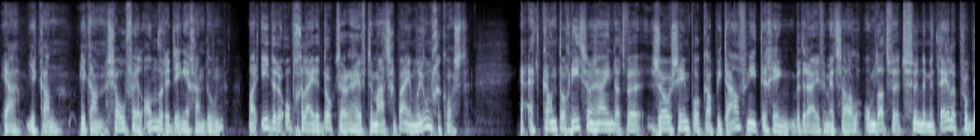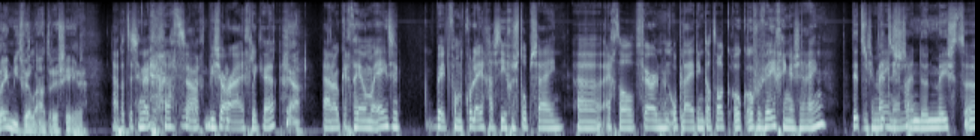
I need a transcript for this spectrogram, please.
Ja, je kan, je kan zoveel andere dingen gaan doen. Maar iedere opgeleide dokter heeft de maatschappij een miljoen gekost. Ja, het kan toch niet zo zijn dat we zo simpel kapitaalvernietiging bedrijven met z'n allen, omdat we het fundamentele probleem niet willen adresseren. ja, dat is inderdaad Ja. echt bizar eigenlijk. Hè? Ja, Ja, en ook echt helemaal mee eens. Ik weet van de collega's die gestopt zijn, eh, echt al ver in hun opleiding, dat er ook overwegingen zijn. Dit, ze dit zijn de meest eh,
